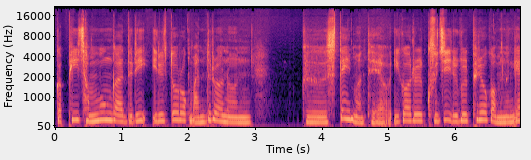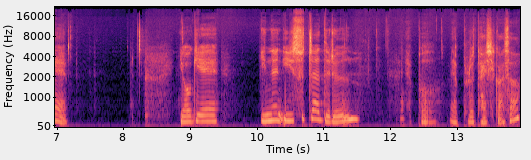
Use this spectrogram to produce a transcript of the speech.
그러니까 비전문가들이 읽도록 만들어 놓은 그 스테이먼트예요. 이거를 굳이 읽을 필요가 없는 게 여기에 있는 이 숫자들은 애플, 애플로 다시 가서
